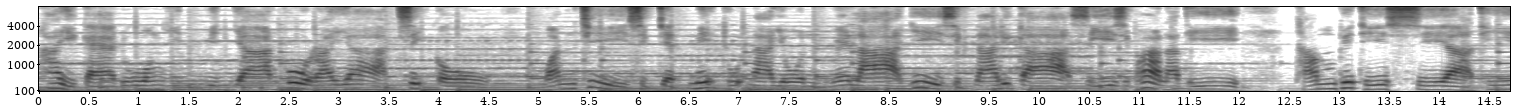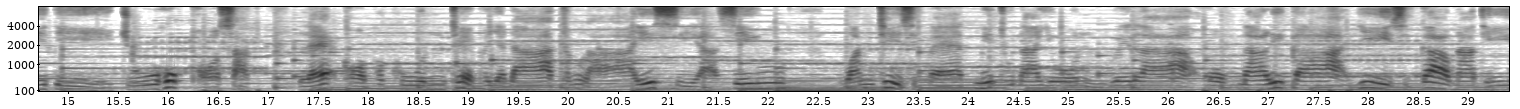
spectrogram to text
ให้แก่ดวงยินวิญญาณผู้ไร้ญาติซิโก วันที่ 17 มิถุนายน เวลา 20 นาฬิกา 45 นาทีทำพิธีเสียทีตีจูฮุกพอสักและขอบพระคุณเทพยดาทั้งหลายเสียสิงวันที่ 18 มิถุนายน เวลา 6 นาฬิกา 29 นาที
